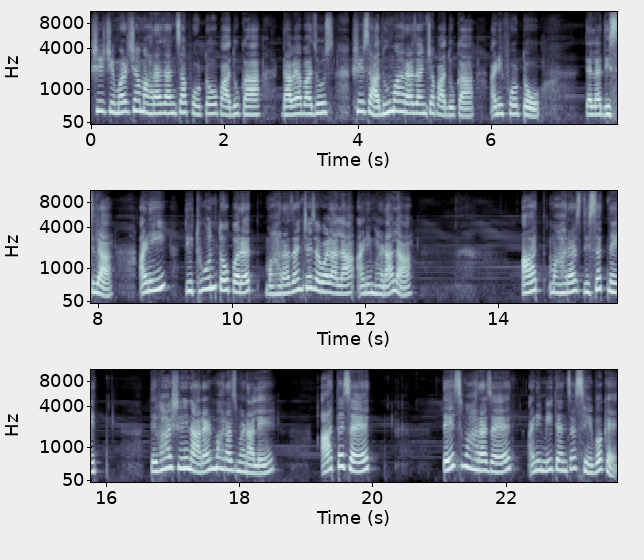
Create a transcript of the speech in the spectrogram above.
श्री चिमडच्या महाराजांचा फोटो पादुका डाव्या बाजूस श्री साधू महाराजांच्या पादुका आणि फोटो त्याला दिसला आणि तिथून तो परत महाराजांच्या जवळ आला आणि म्हणाला आत महाराज दिसत नाहीत. तेव्हा श्री नारायण महाराज म्हणाले आतच आहेत. तेच महाराज आहेत आणि मी त्यांचा सेवक आहे.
